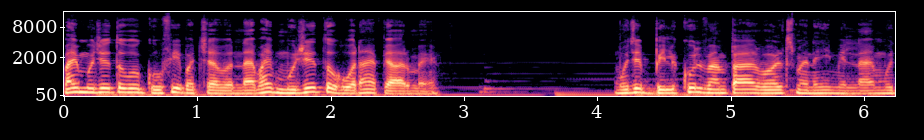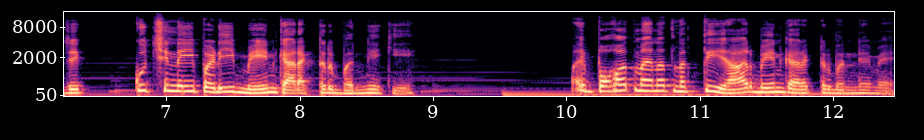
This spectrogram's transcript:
भाई मुझे तो वो गोफी बच्चा बनना है। भाई मुझे तो हो रहा है प्यार में। मुझे बिल्कुल वेम्पायर वर्ल्ड्स में नहीं मिलना है। मुझे कुछ नहीं पड़ी मेन कैरेक्टर बनने की। भाई बहुत मेहनत लगती है यार मेन कैरेक्टर बनने में।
